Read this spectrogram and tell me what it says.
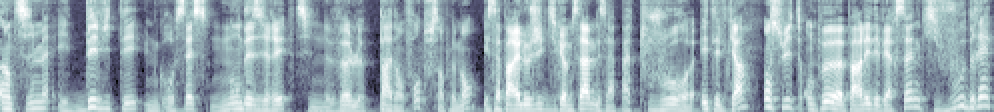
intime et d'éviter une grossesse non désirée s'ils ne veulent pas d'enfants tout simplement. Et ça paraît logique dit comme ça, mais ça n'a pas toujours été le cas. Ensuite, on peut parler des personnes qui voudraient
